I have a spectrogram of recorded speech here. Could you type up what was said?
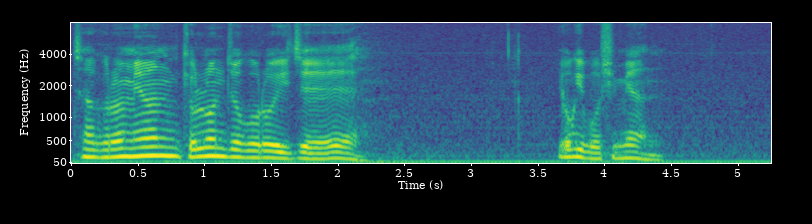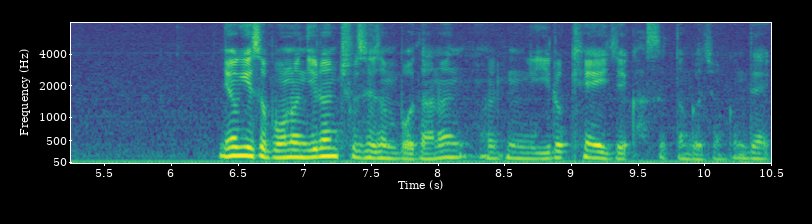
자 그러면 결론적으로 이제 여기 보시면 여기서 보는 이런 추세선보다는 이렇게 이제 갔었던 거죠. 근데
